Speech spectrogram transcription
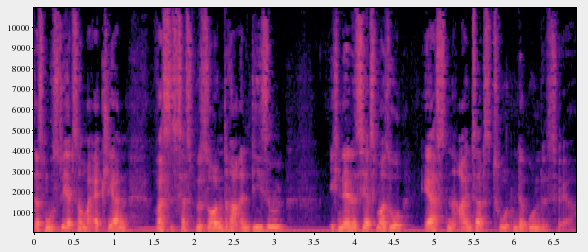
Das musst du jetzt nochmal erklären. Was ist das Besondere an diesem, ich nenne es jetzt mal so, ersten Einsatztoten der Bundeswehr?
